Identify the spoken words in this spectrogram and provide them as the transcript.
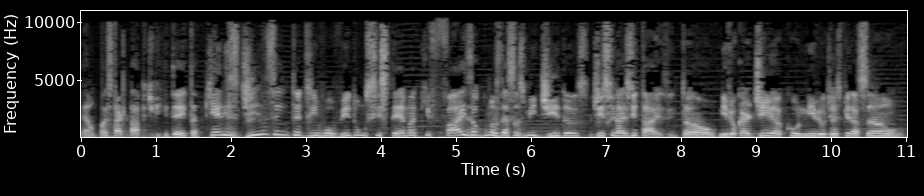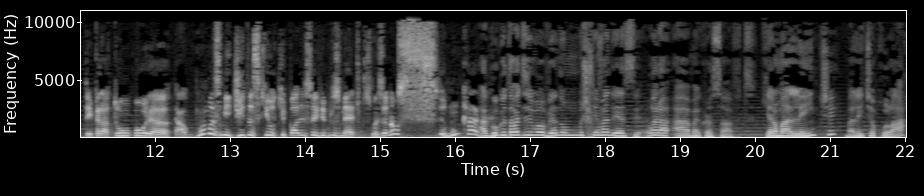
é uma startup de Big Data, que eles dizem ter desenvolvido um sistema que faz algumas dessas medidas de sinais vitais. Então, nível cardíaco, nível de respiração, temperatura, algumas medidas que, que podem servir para os médicos. Mas eu não eu nunca. A Google estava desenvolvendo um esquema desse. Ou era a Microsoft? Que era uma lente, uma lente ocular,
